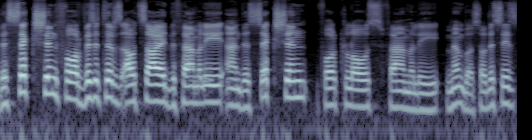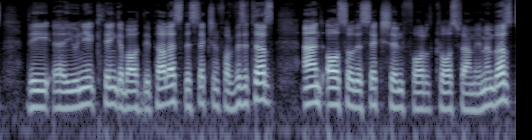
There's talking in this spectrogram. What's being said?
The section for visitors outside the family and the section for close family members. So this is the uh, unique thing about the palace, the section for visitors and also the section for close family members.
